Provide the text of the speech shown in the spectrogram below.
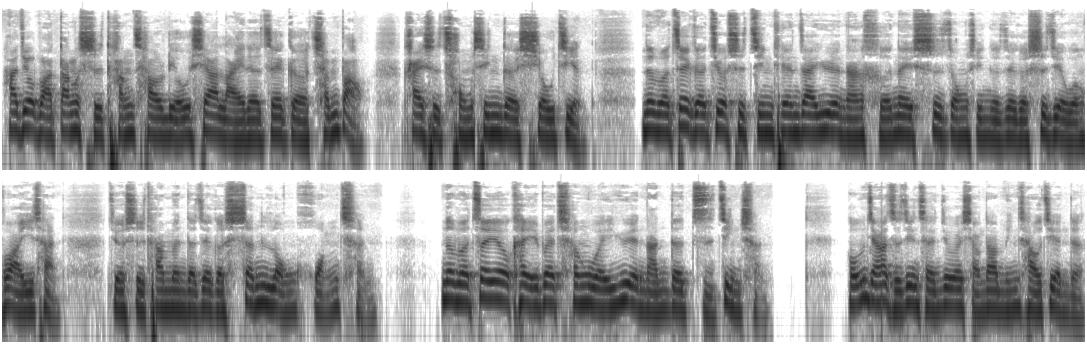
他就把当时唐朝留下来的这个城堡开始重新的修建。那么这个就是今天在越南河内市中心的这个世界文化遗产，就是他们的这个升龙皇城。那么这又可以被称为越南的紫禁城。我们讲到紫禁城，就会想到明朝建的，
